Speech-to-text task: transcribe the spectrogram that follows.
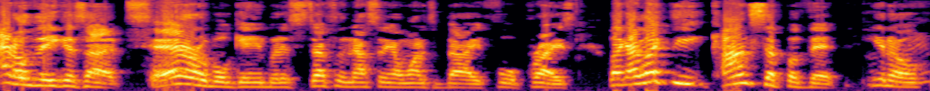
I don't think it's a terrible game, but it's definitely not something I wanted to buy at full price. Like, I like the concept of it. You know,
